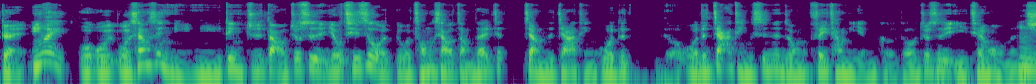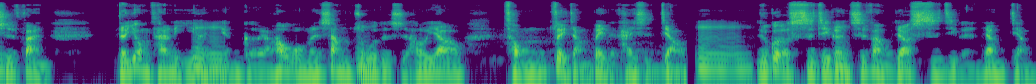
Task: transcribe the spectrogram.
对，因为我我我相信你，你一定知道，就是尤其是我我从小长在这这样的家庭，我的。我的家庭是那种非常严格的，就是以前我们吃饭的用餐礼仪很严格，然后我们上桌的时候要从最长辈的开始叫，嗯嗯嗯，如果有十几个人吃饭，我就要十几个人这样讲完，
